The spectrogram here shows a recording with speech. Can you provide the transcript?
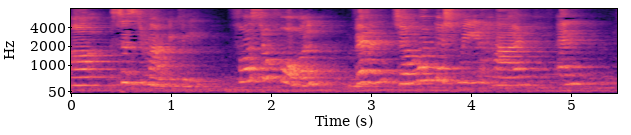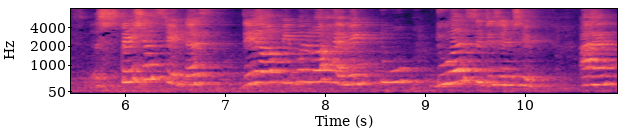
uh, systematically. First of all, when Jammu and Kashmir had an special status, there people were having two dual citizenship, and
